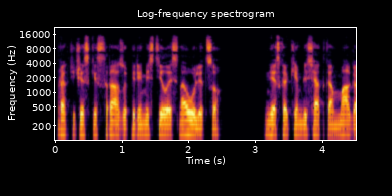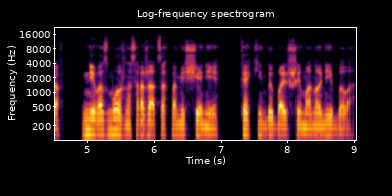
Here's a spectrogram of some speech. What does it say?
практически сразу переместилась на улицу. Нескольким десяткам магов невозможно сражаться в помещении, каким бы большим оно ни было.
